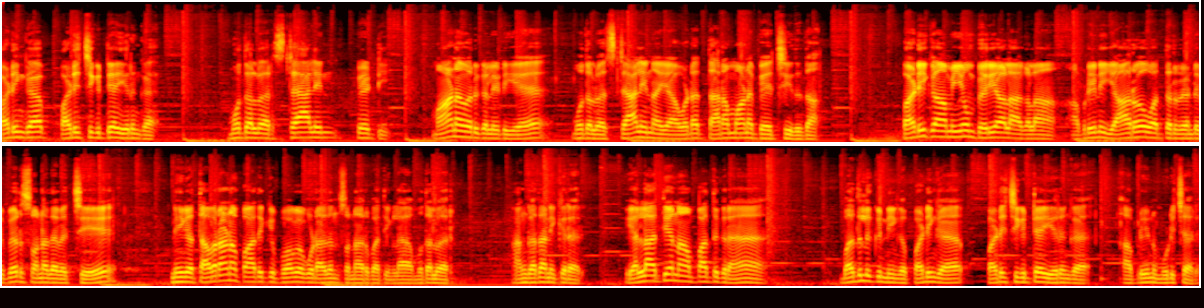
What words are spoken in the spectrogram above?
படிங்க படிச்சுக்கிட்டே இருங்க. முதல்வர் ஸ்டாலின் பேட்டி. மாணவர்களிடையே முதல்வர் ஸ்டாலின் ஐயாவோட தரமான பேச்சு இதுதான். படிக்காமையும் பெரிய ஆகலாம் அப்படின்னு யாரோ ஒருத்தர் ரெண்டு பேர் சொன்னதை வச்சு நீங்கள் தவறான பாதைக்கு போகக்கூடாதுன்னு சொன்னார் பார்த்தீங்களா முதல்வர். அங்கே தான் நிற்கிறார் எல்லாத்தையும் நான் பார்த்துக்கிறேன் பதிலுக்கு நீங்கள் படிங்க படிச்சுக்கிட்டே இருங்க அப்படின்னு முடித்தார்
